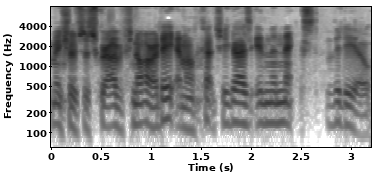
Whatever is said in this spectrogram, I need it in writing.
Make sure to subscribe if you're not already, and I'll catch you guys in the next video.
